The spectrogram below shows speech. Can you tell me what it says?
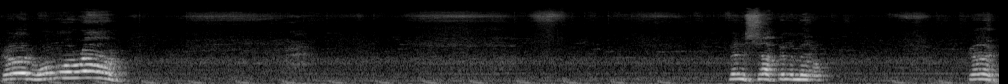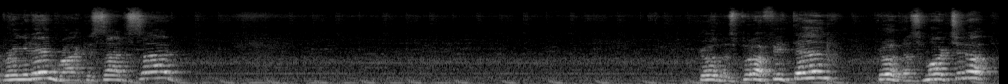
Good, one more round. Finish up in the middle. Good, bring it in, rock it side to side. Good. Let's put our feet down. Good. Let's march it up.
